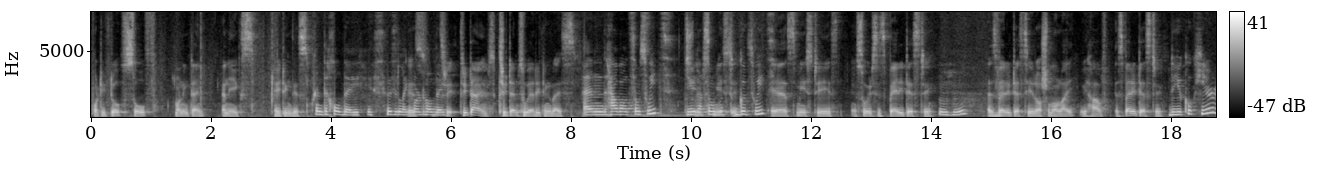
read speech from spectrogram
potato soup morning time and eggs eating this. And the whole day is this is like for the whole day. three, three times. Three times we are eating rice. And how about some sweets? Do you have some good, good sweets? yes misty. Is so it's, it's very tasty. Mm-hmm. It's very tasty rasmalai we have it's very tasty Do you cook here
